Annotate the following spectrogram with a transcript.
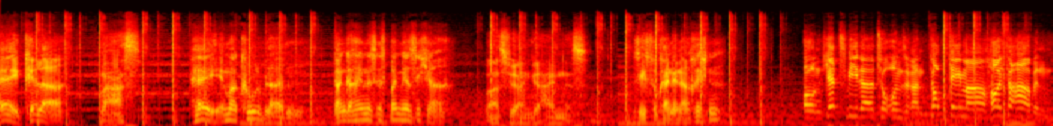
Hey, Killer. Was? Hey, immer cool bleiben. Dein Geheimnis ist bei mir sicher. Was für ein Geheimnis. Siehst du keine Nachrichten? Und jetzt wieder zu unserem Top-Thema heute Abend.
